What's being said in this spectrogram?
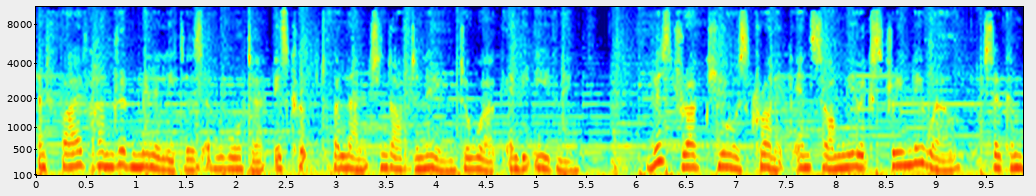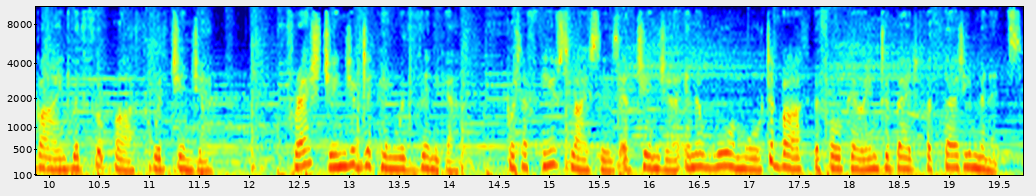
and 500 milliliters of water is cooked for lunch and afternoon to work in the evening. This drug cures chronic insomnia extremely well, so combined with foot bath with ginger. Fresh ginger dipping with vinegar, Put a few slices of ginger in a warm water bath before going to bed for 30 minutes.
